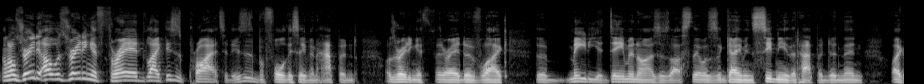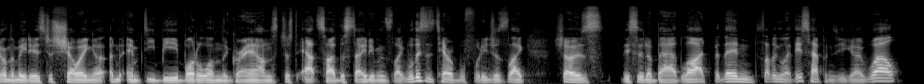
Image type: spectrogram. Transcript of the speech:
And I was reading, I was reading a thread. Like this is prior to this. This is before this even happened. I was reading a thread of like the media demonizes us. There was a game in Sydney that happened, and then like on the media is just showing a, an empty beer bottle on the grounds just outside the stadium. And it's like, well, this is terrible footage. It's like shows this in a bad light. But then something like this happens. You go, well,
